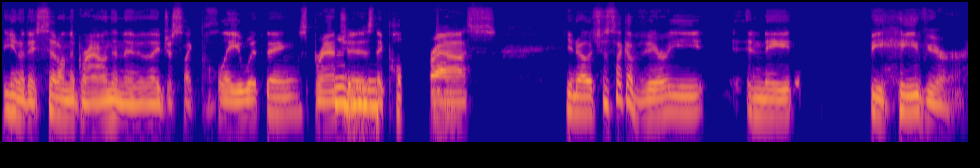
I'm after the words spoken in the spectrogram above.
you know, they sit on the ground and then they just like play with things, branches, mm-hmm. they pull grass. You know, it's just like a very innate behavior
